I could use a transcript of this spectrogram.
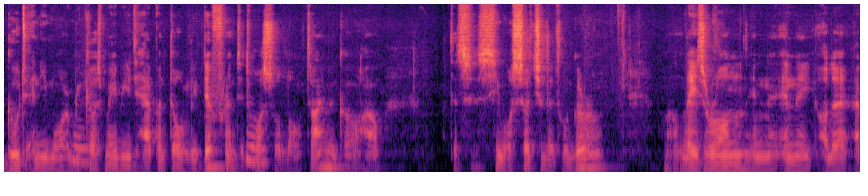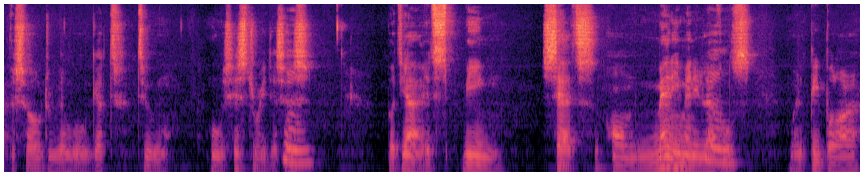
good anymore hmm. because maybe it happened totally different? It hmm. was a long time ago. How that she was such a little girl. Well, later on in in a other episode, we will get to whose history this is. But yeah, it's being said on many many levels when people are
